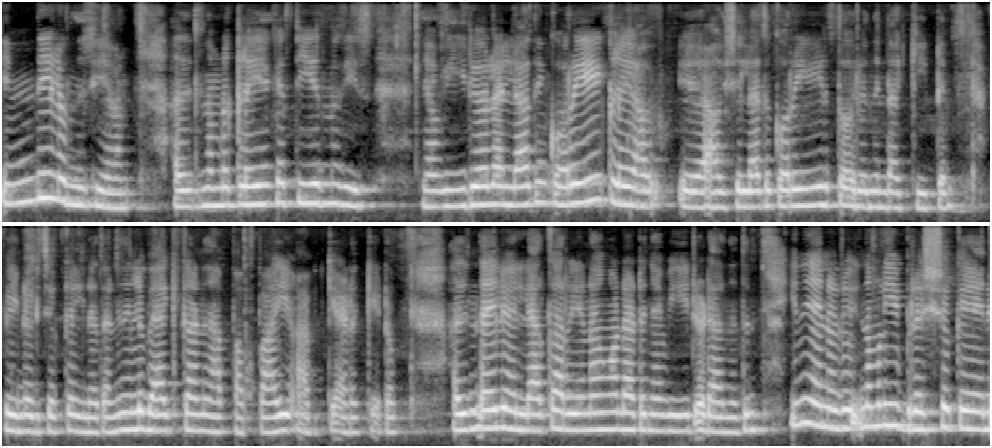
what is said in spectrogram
എന്തെങ്കിലുമൊന്ന് ചെയ്യണം? അതായത് നമ്മുടെ ക്ലേ ഒക്കെ തീർന്നു ഗൈസ് ഞാൻ വീഡിയോയിലല്ലാതെയും കുറേ ക്ലേ ആവശ്യമില്ലാതെ കുറേ എടുത്ത് ഓരോന്നുണ്ടാക്കിയിട്ട് പെയിന്റ് അടിച്ചൊക്കെ ഉണ്ടാത്താണ് നിങ്ങൾ ബാക്കിൽ കാണുന്ന പപ്പായും അവയ്ക്കാടൊക്കെ കേട്ടോ. അതെന്തായാലും എല്ലാവർക്കും അറിയണം കൊണ്ടാട്ടോ ഞാൻ വീഡിയോ ഇടാവുന്നത് ഇന്ന് ഞാനൊരു നമ്മൾ ഈ ബ്രഷൊക്കെ ഞാൻ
